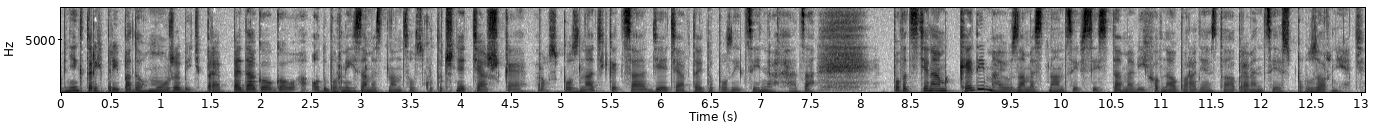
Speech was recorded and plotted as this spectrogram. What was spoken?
V niektorých prípadoch môže byť pre pedagógov a odborných zamestnancov skutočne ťažké rozpoznať, keď sa dieťa v tejto pozícii nachádza. Povedzte nám, kedy majú zamestnanci v systéme výchovného poradenstva a prevencie spozornieť?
